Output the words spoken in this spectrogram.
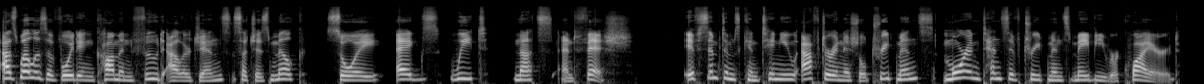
as well as avoiding common food allergens such as milk, soy, eggs, wheat, nuts, and fish. If symptoms continue after initial treatments, more intensive treatments may be required.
